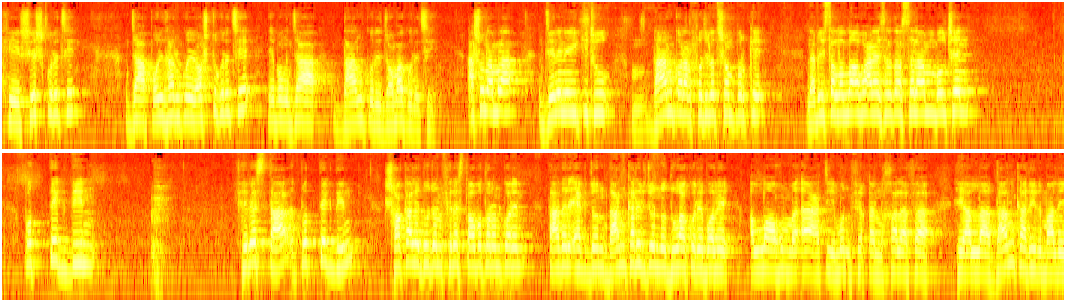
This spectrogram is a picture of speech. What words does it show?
খেয়ে শেষ করেছে যা পরিধান করে নষ্ট করেছে এবং যা দান করে জমা করেছে। আসুন আমরা জেনে নেই কিছু দান করার ফজিলত সম্পর্কে। নবী সাল্লাহ আলাইসাল্লাম বলছেন, প্রত্যেক দিন ফেরেস্তা প্রত্যেক দিন সকালে দুজন ফেরেস্তা অবতরণ করেন। তাদের একজন দানকারীর জন্য দোয়া করে বলে আল্লাহ আতি মুনফিকান খালাফা। হে আল্লাহ, দানকারীর মালে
